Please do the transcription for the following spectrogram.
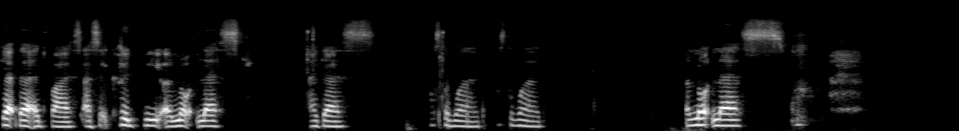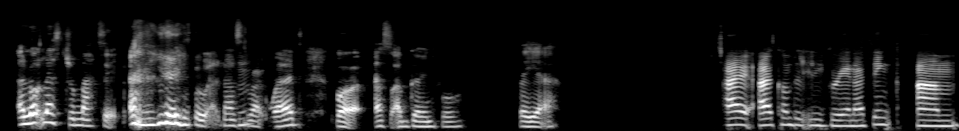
get their advice as it could be a lot less i guess what's the word? What's the word? A lot less a lot less dramatic. That's the Mm-hmm. right word but that's what i'm going for. But yeah. I I completely agree, and I think um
